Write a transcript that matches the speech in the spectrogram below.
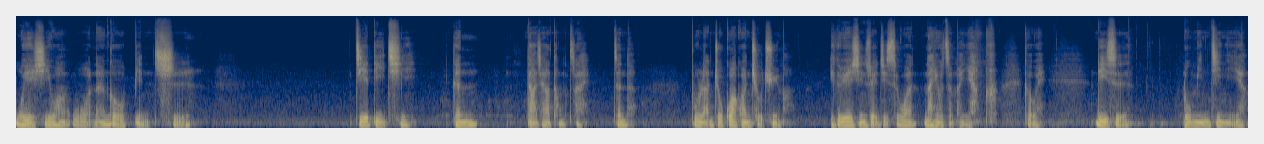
我也希望我能够秉持接地气，跟大家同在。真的，不然就挂冠求去嘛。一个月薪水几十万，那又怎么样？各位，历史如明镜一样，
